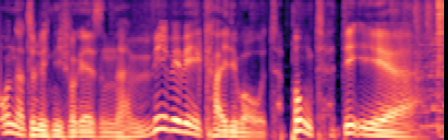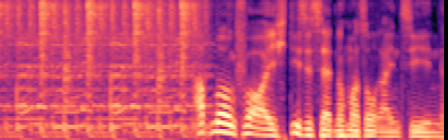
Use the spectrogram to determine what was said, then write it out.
und natürlich nicht vergessen www.kaidevote.de Ab morgen für euch dieses Set nochmal zum Reinziehen.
